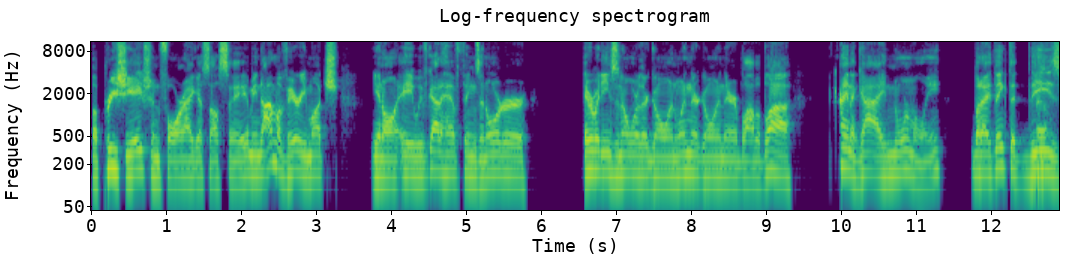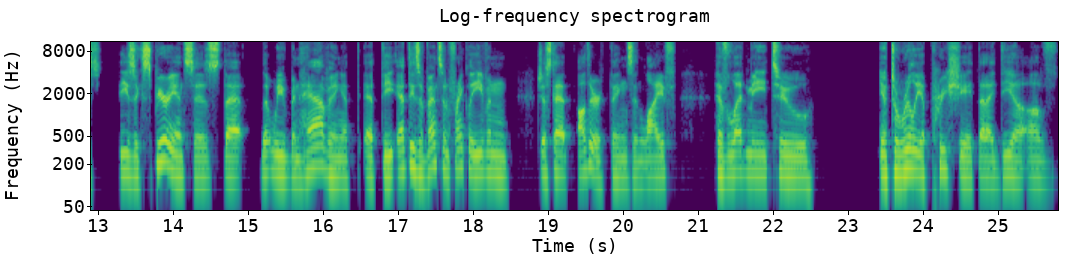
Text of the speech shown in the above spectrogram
appreciation for, I guess I'll say. I mean, I'm a very much, you know, hey, we've got to have things in order. Everybody needs to know where they're going, when they're going there, blah, blah, blah, kind of guy normally. But I think that these these experiences that that we've been having at at the at these events and frankly even just at other things in life have led me to you know to really appreciate that idea of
